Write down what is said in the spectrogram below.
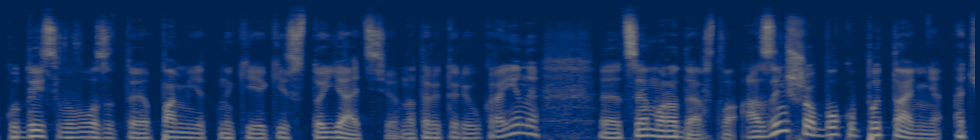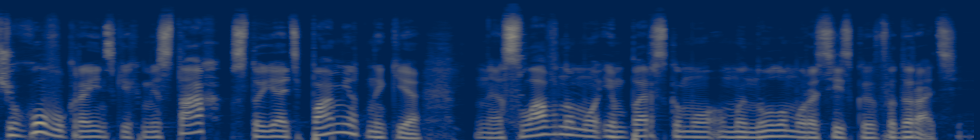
Е, Кудись вивозити пам'ятники, які стоять на території України, е, це мародерство. А з іншого боку, питання: а чого в українських містах стоять пам'ятники славному імперському минулому Російської Федерації?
